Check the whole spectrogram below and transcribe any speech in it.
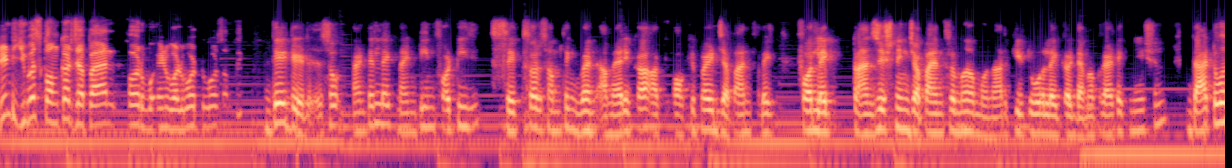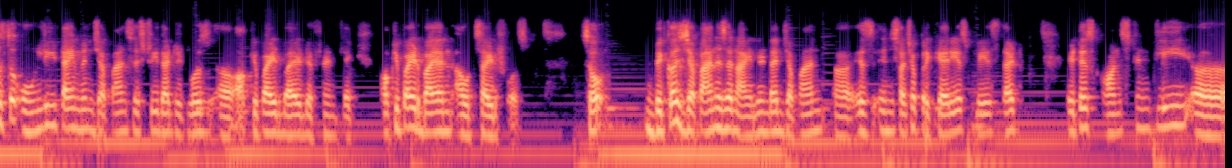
Didn't US conquer Japan for in World War II or something? They did. So until like 1946 or something, when America occupied Japan for like for like transitioning Japan from a monarchy to a, like a democratic nation, that was the only time in Japan's history that it was uh, occupied by a different like occupied by an outside force. So because Japan is an island and Japan uh, is in such a precarious place that it is constantly, uh,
